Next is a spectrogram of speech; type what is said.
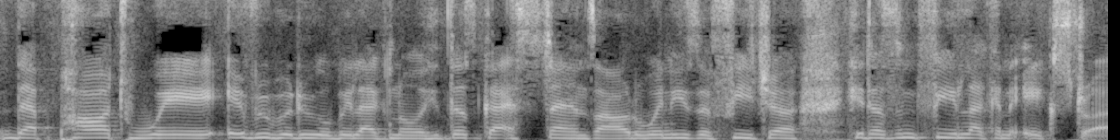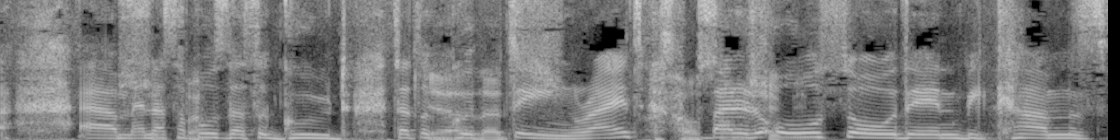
that part where everybody will be like, "No, this guy stands out." When he's a feature, he doesn't feel like an extra, um, and I Super. Suppose that's a good that's a Yeah, good that's- thing, right? But it should also then becomes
